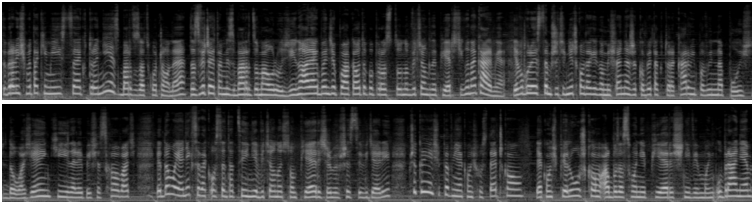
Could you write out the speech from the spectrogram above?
Wybraliśmy takie miejsce, które nie jest bardzo zatłoczone. Zazwyczaj tam jest bardzo mało ludzi, no ale jak będzie płakał, to po prostu no, wyciągnę pierś i go nakarmię. Ja w ogóle jestem przeciwniczką takiego myślenia, że kobieta, która karmi, powinna pójść do łazienki, najlepiej się schować. Wiadomo, ja nie chcę tak ostentacyjnie wyciągnąć tą pierś, żeby wszyscy widzieli. Przykryję się pewnie jakąś chusteczką, jakąś pieluszką albo zasłonię pierś, nie wiem, moim ubraniem.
